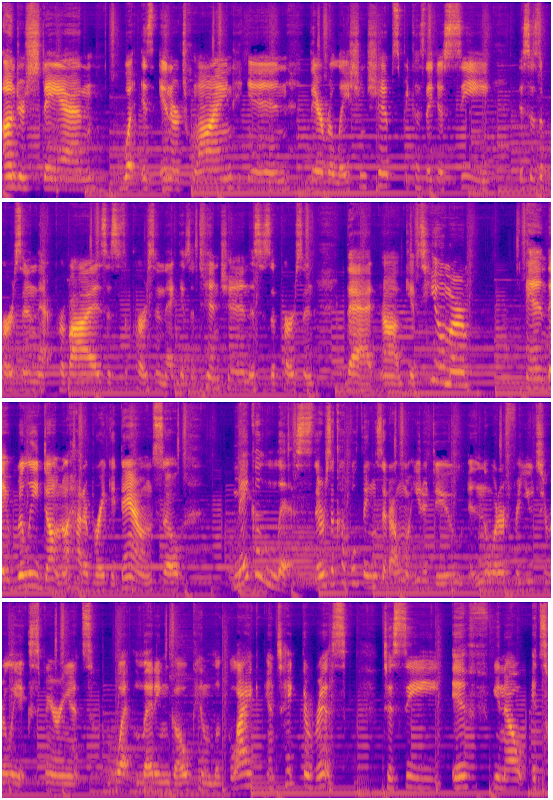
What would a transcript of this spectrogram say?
understand what is intertwined in their relationships because they just see this is a person that provides, this is a person that gives attention, this is a person that uh, gives humor, and they really don't know how to break it down. So, make a list. There's a couple things that I want you to do in order for you to really experience what letting go can look like and take the risk to see if, you know, it's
